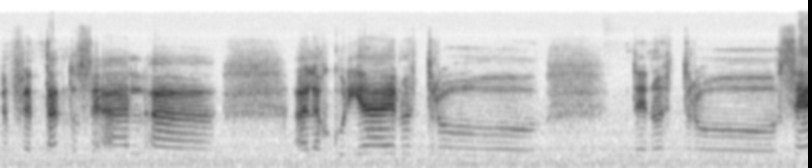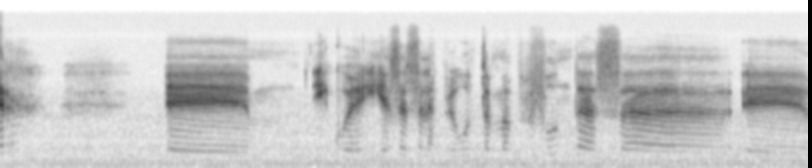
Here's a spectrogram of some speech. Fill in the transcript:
enfrentándose a, a, la oscuridad de nuestro de nuestro ser eh, y, hacerse las preguntas más profundas ah, eh,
